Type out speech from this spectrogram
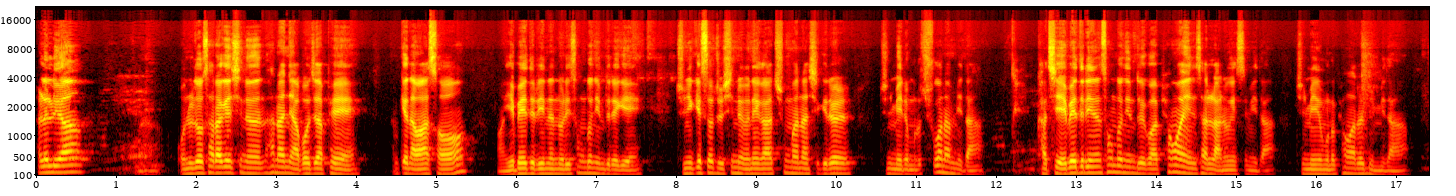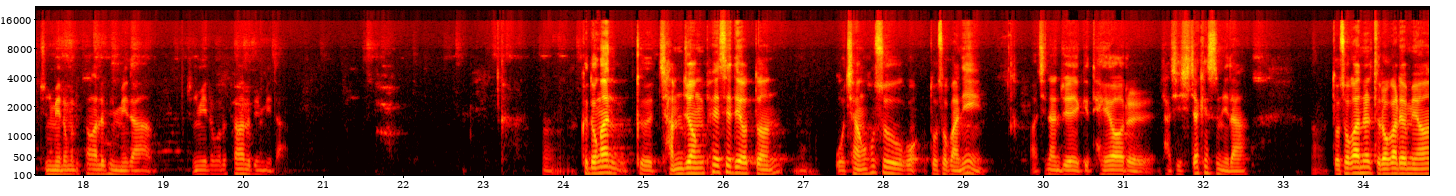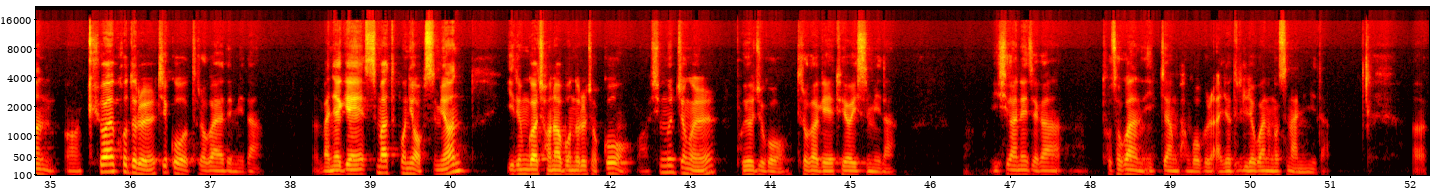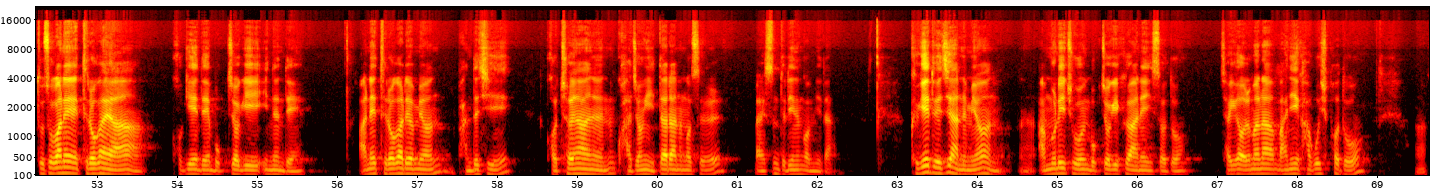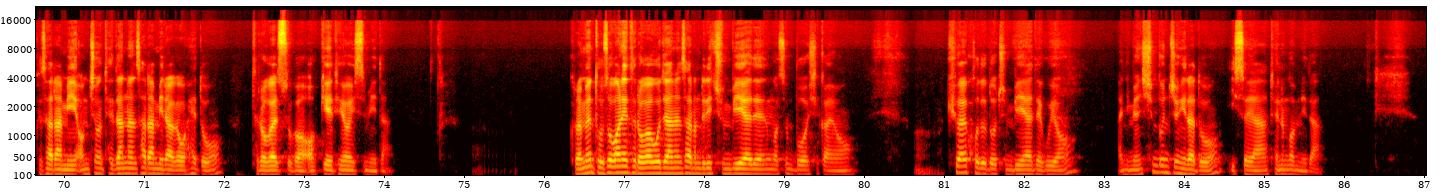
할렐루야. 오늘도 살아계시는 하나님 아버지 앞에 함께 나와서 어, 예배드리는 우리 성도님들에게 주님께서 주시는 은혜가 충만하시기를 주님의 이름으로 축원합니다. 같이 예배드리는 성도님들과 평화의 인사를 나누겠습니다. 주님의 이름으로 평화를 빕니다. 주님의 이름으로 평화를 빕니다. 주님의 이름으로 평화를 빕니다. 어, 그동안 그 잠정 폐쇄되었던 오창 호수 도서관이 어, 지난주에 그 대여를 다시 시작했습니다. 어, 도서관을 들어가려면 어, QR 코드를 찍고 들어가야 됩니다. 만약에 스마트폰이 없으면 이름과 전화번호를 적고 신분증을 보여주고 들어가게 되어 있습니다. 이 시간에 제가 도서관 입장 방법을 알려드리려고 하는 것은 아닙니다. 도서관에 들어가야 거기에 내 목적이 있는데 안에 들어가려면 반드시 거쳐야 하는 과정이 있다라는 것을 말씀드리는 겁니다. 그게 되지 않으면 어, 아무리 좋은 목적이 그 안에 있어도 자기가 얼마나 많이 가고 싶어도 어, 그 사람이 엄청 대단한 사람이라고 해도 들어갈 수가 없게 되어 있습니다. 그러면 도서관에 들어가고자 하는 사람들이 준비해야 되는 것은 무엇일까요? QR 어, 코드도 준비해야 되고요. 아니면 신분증이라도 있어야 되는 겁니다.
